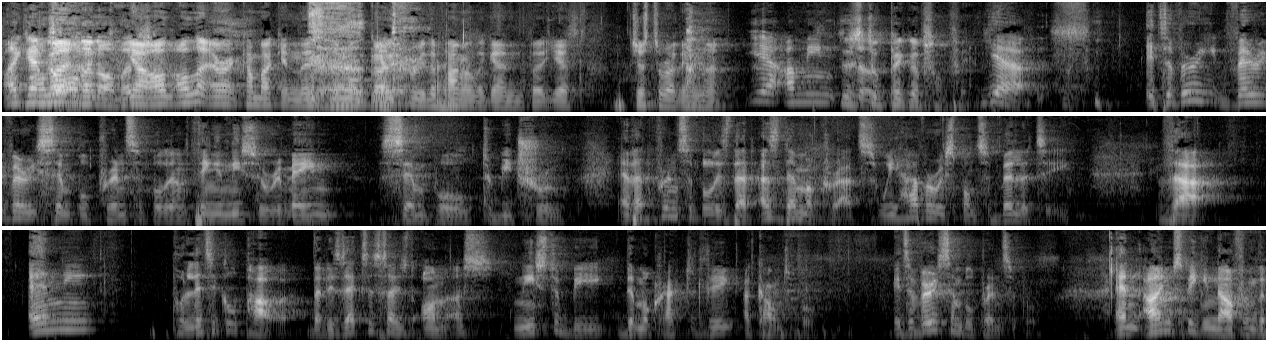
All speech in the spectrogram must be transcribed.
I can I'll go let- on and on. but- Yeah, I'll, I'll let Erik come back in this, and we'll go through the panel again. But yes, just directly on that. Yeah, I mean, Just look, to pick up something. Yeah, it's a very, very, very simple principle, and I think it needs to remain simple to be true. And that principle is that as Democrats, we have a responsibility that any political power that is exercised on us needs to be democratically accountable. It's a very simple principle. And I'm speaking now from the,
